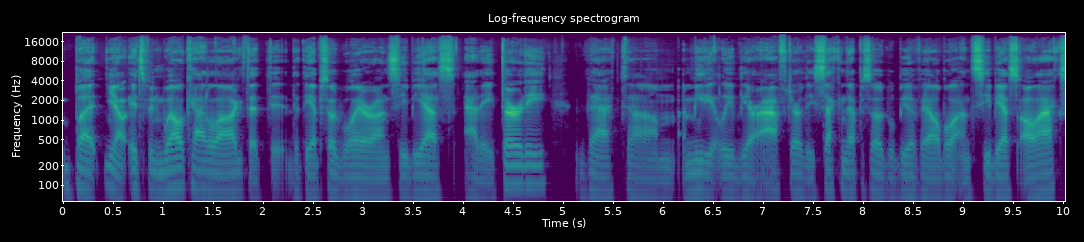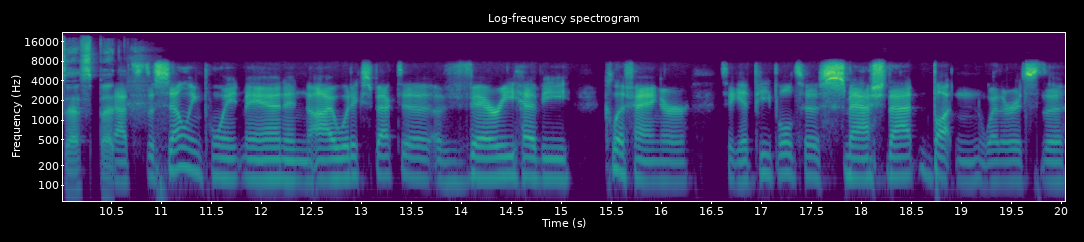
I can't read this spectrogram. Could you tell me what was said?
but you know, it's been well cataloged that the, that the episode will air on CBS at eight thirty that um, immediately thereafter, the second episode will be available on CBS All Access. But that's the selling point, man. And I would expect a, a very heavy cliffhanger to get people to smash that button, whether it's the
